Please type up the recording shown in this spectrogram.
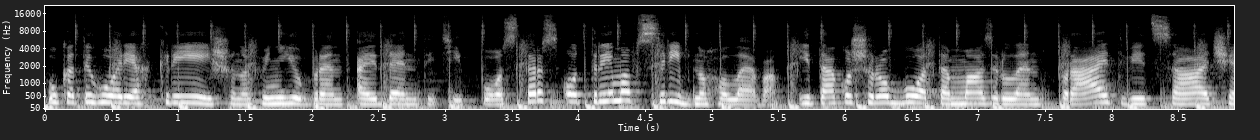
у категоріях Creation of New Brand Identity Posters отримав срібного лева. І також робота Motherland Pride від Saatchi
